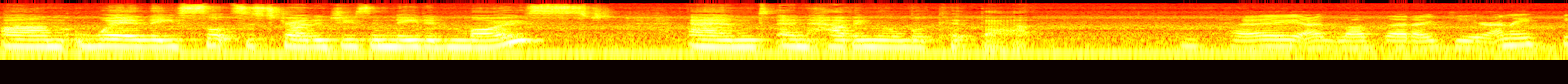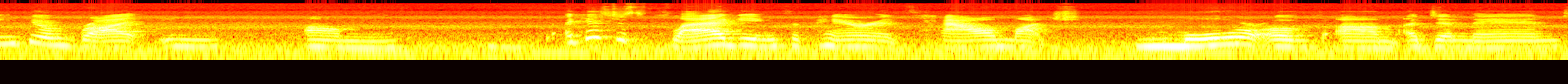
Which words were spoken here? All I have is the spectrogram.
um, where these sorts of strategies are needed most, and and having a look at that. Okay, I love that idea, and I think you're right in, um, I guess, just flagging for parents how much more of um, a demand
